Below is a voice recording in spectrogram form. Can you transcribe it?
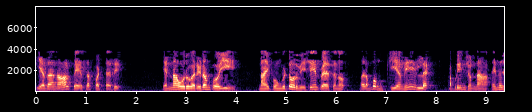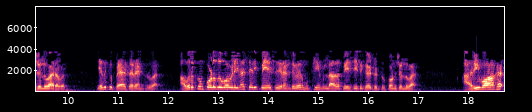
எதனால் பேசப்பட்டது? என்ன ஒருவரிடம் போய் நான் இப்ப உங்ககிட்ட ஒரு விஷயம் பேசணும். ரொம்ப முக்கியமே இல்லை. அப்படின்னு சொன்னா என்ன சொல்லுவார் அவர்? எதுக்கு பேசுறேன்ருவார் அவருக்கும் பொழுதுபோகலினா சரி பேசு. ரெண்டு பேரும் முக்கியம் இல்லாத பேசிட்டு கேட்டுட்டு இருப்போம்னு சொல்லுவார். அறிவாக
